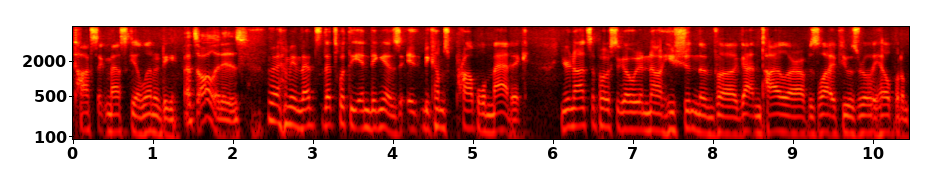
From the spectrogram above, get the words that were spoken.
toxic masculinity. That's all it is. I mean, that's that's what the ending is. It becomes problematic. You're not supposed to go. In. No, he shouldn't have uh, gotten Tyler out of his life. He was really helping him.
